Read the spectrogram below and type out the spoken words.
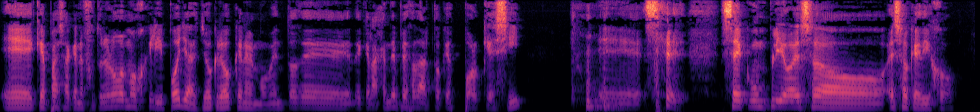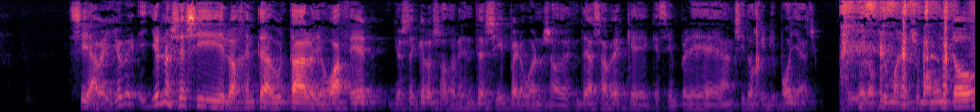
eh, ¿Qué pasa? ¿Que en el futuro no volvemos gilipollas? Yo creo que en el momento de, de que la gente empezó a dar toques porque sí, eh, se, se cumplió eso, eso que dijo. Sí, a ver, yo, yo no sé si la gente adulta lo llegó a hacer. Yo sé que los adolescentes sí, pero bueno, los adolescentes ya sabes que, que siempre han sido gilipollas. Ellos lo fuimos en su momento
